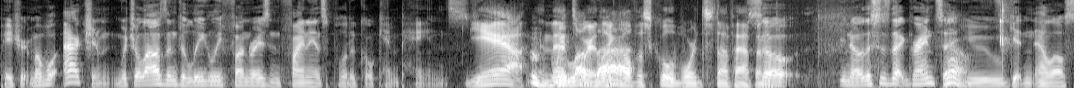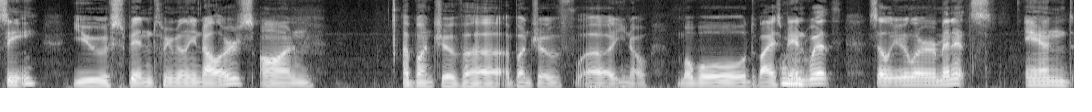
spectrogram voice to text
Patriot Mobile Action, which allows them to legally fundraise and finance political campaigns. Yeah, and that's love where like all the school board stuff happens. So, you know, this is that grind set. Yeah. You get an LLC, you spend three million dollars on a bunch of uh, a bunch of uh, you know mobile device bandwidth, cellular minutes, and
